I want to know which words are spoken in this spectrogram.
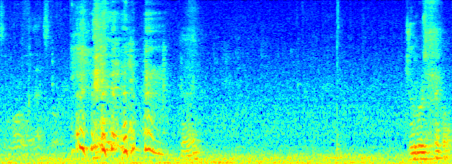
the moral of that story. Okay? Jeweler's pickle.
